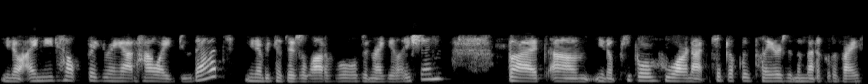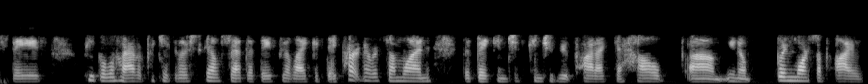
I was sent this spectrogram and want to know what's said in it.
you know, I need help figuring out how I do that, you know, because there's a lot of rules and regulations. But, um, you know, people who are not typically players in the medical device space, people who have a particular skill set that they feel like if they partner with someone, that they can just contribute product to help, um, you know, bring more supplies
